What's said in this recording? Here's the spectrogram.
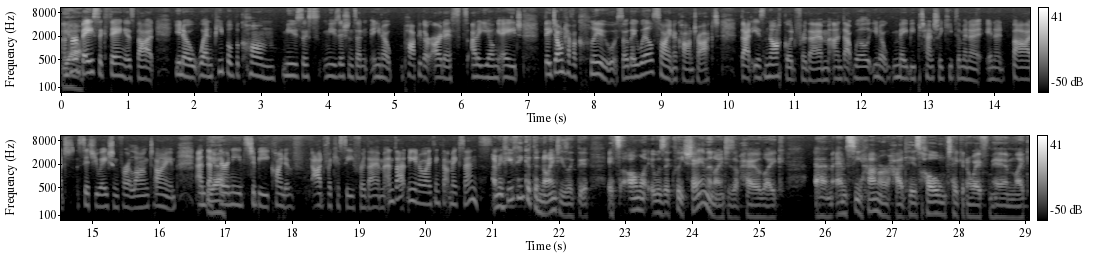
And yeah. her basic thing is that, you know, when people become music, musicians and, you know, popular artists at a young age, they don't have a clue. So they will sign a contract that is not good for them and that will, you know, maybe potentially keep them in a, in a bad situation for a long time. And that yeah. there needs to be kind of advocacy for them, and that you know I think that makes sense. I mean, if you think of the '90s, like the it's almost it was a cliche in the '90s of how like. Um, MC Hammer had his home taken away from him. Like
